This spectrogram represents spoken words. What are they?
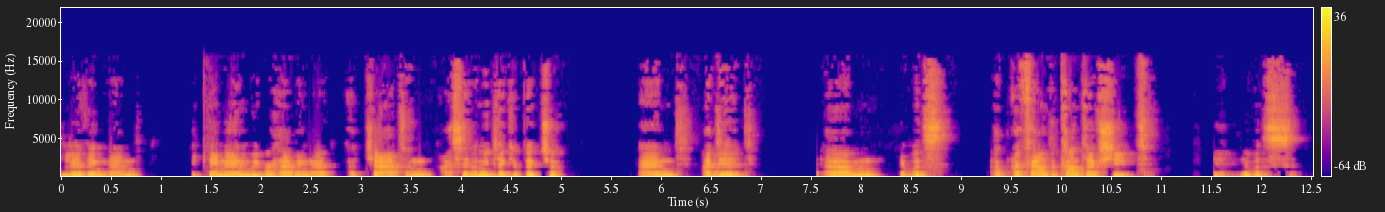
living, and he came in. We were having a, a chat, and I said, "Let me take your picture," and I did. Um, it was I, I, found the contact sheet. It, it was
